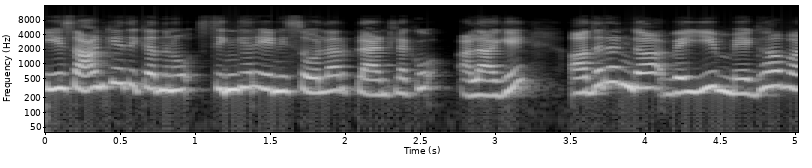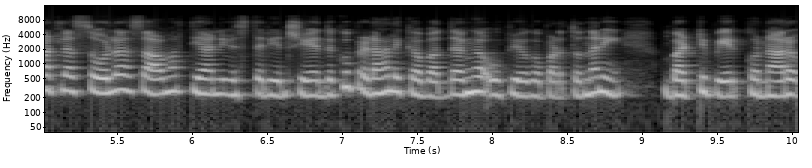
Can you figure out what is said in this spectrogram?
ఈ సాంకేతికతను సింగరేణి సోలార్ ప్లాంట్లకు అలాగే అదనంగా వెయ్యి మెగావాట్ల సోలార్ సామర్థ్యాన్ని విస్తరించేందుకు ప్రణాళికబద్ధంగా ఉపయోగపడుతుందని బట్టి పేర్కొన్నారు.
